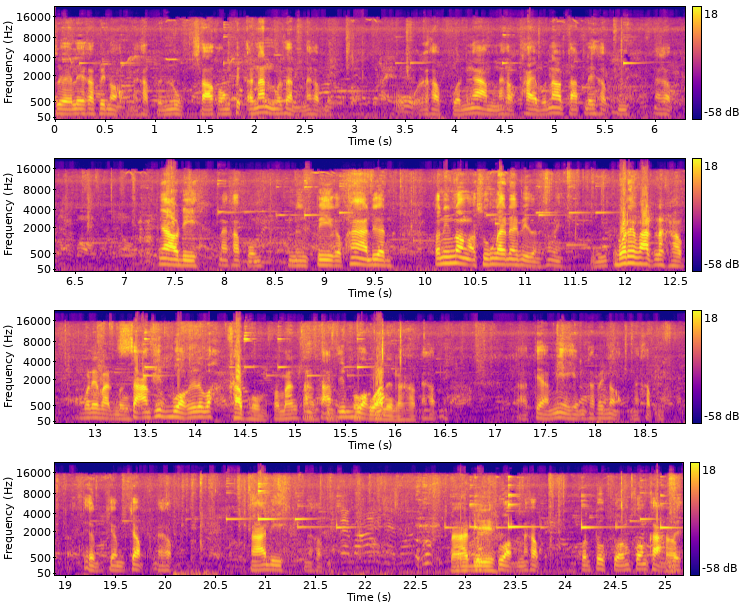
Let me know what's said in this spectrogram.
สวยๆเลยครับพี่น้องนะครับ เป็นลูกสาวของเพชรอันนั้นว่าซั่นนะครับนี่โอ้นะครับขวนงามนะครับถ่ายบนหน้าตัดเลยครับนี่นะครับยาวดีนะครับผมหนึ่งปีกับห้าเดือน ตอนนี้น้องอะสูงไรได้พี่ตอนนี้เท่าไหร่บริวัดนะครับบริวัดเมืองสามสิบบวกเลยหรือเปล่าครับผมประมาณสามสามสิบบวกว่าเนาะนี่แหละครับนะครับนี่ตาเตี้ยมีเห็นครับพี่น้องนะครับนี่เตรียมเตรียมจับนะครับหนาดีนะครับนาดีสวงนะครับ คนตัวสวงสองขางเลย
